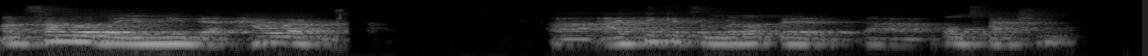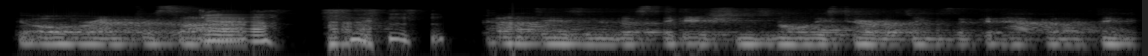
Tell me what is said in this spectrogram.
on some level you need that. However, uh, I think it's a little bit uh, old-fashioned to overemphasize yeah. penalties and investigations and all these terrible things that could happen. I think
